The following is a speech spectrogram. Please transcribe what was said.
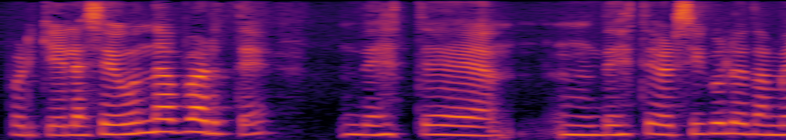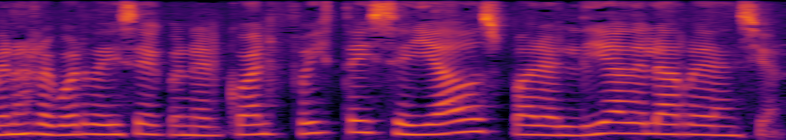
porque la segunda parte de este, de este versículo también nos recuerda, dice, con el cual fuisteis sellados para el día de la redención.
